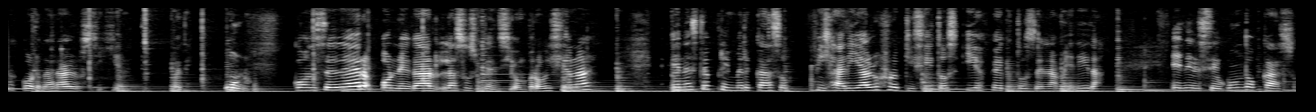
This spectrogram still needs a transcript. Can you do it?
acordará lo siguiente. Puede 1. Conceder o negar la suspensión provisional. En este primer caso, fijaría los requisitos y efectos de la medida. En el segundo caso,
